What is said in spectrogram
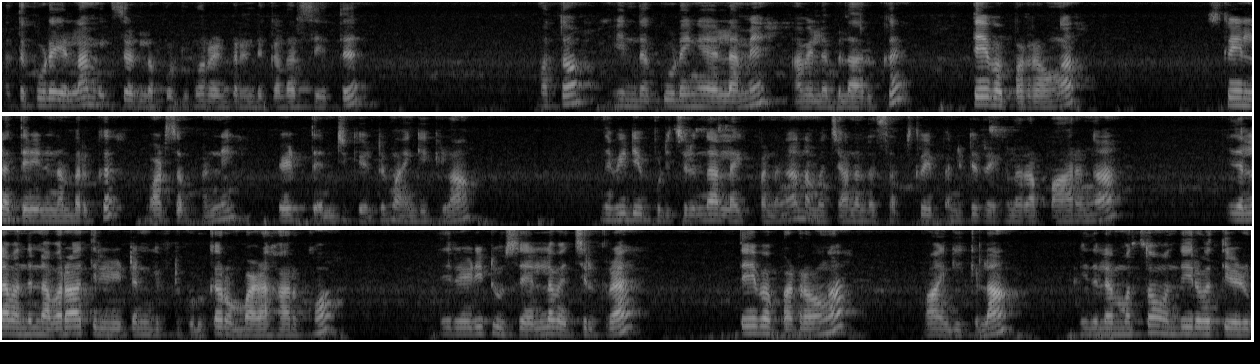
மற்ற கூடையெல்லாம் மிக்சடில் போட்டுக்கோம். ரெண்டு ரெண்டு கலர் சேர்த்து. மொத்தம் இந்த கூடைங்க எல்லாமே அவைலபிளாக இருக்குது தேவைப்படுறவங்க ஸ்க்ரீனில் தெரியுற நம்பருக்கு வாட்ஸ்அப் பண்ணி ரேட் தெரிஞ்சு கேட்டு வாங்கிக்கலாம். இந்த வீடியோ பிடிச்சிருந்தா லைக் பண்ணுங்கள் நம்ம சேனலை சப்ஸ்கிரைப் பண்ணிவிட்டு ரெகுலராக பாருங்கள் இதெல்லாம் வந்து நவராத்திரி ரிட்டன் கிஃப்ட் கொடுக்க ரொம்ப அழகாக இருக்கும். இது ரெடி டு செல்லில் வச்சுருக்கிறேன். தேவைப்படுறவங்க வாங்கிக்கலாம். இதில் மொத்தம் வந்து இருபத்தேழு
